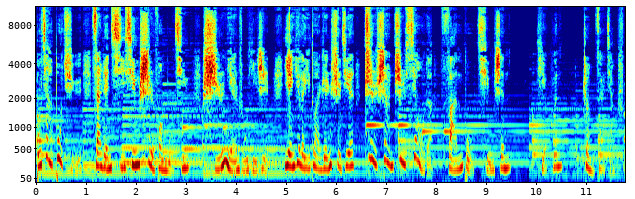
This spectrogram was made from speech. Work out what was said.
不嫁不娶，三人齐心侍奉母亲，十年如一日，演绎了一段人世间至善至孝的反哺情深。铁坤正在讲述。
